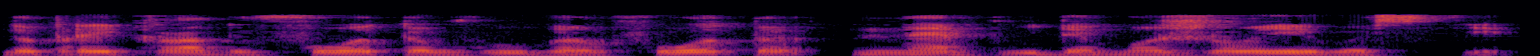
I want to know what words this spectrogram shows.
до прикладу, фото в Google Фото не буде можливості.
